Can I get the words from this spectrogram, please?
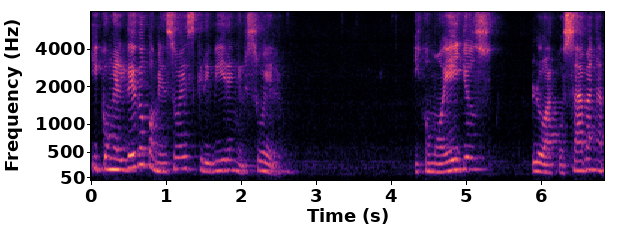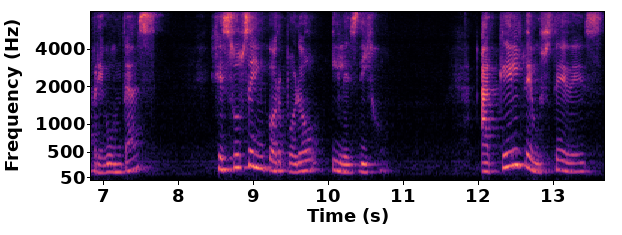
y con el dedo comenzó a escribir en el suelo. Y como ellos lo acosaban a preguntas, Jesús se incorporó y les dijo, aquel de ustedes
